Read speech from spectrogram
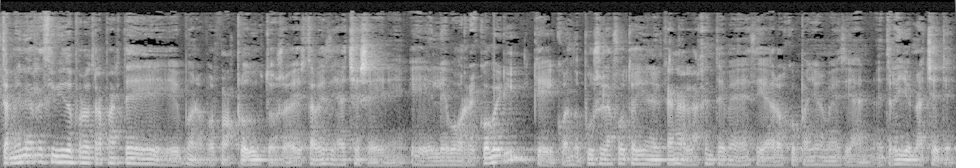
También he recibido por otra parte, bueno, pues más productos, esta vez de HSN, el Evo Recovery, que cuando puse la foto ahí en el canal la gente me decía, los compañeros me decían, entre ellos Nachete,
